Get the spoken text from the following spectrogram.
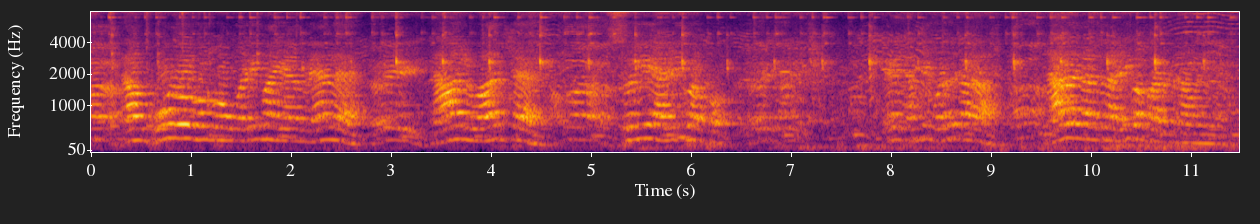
ஆமா. நான் பூலோகம் என் மேல நாலு வார்த்தை சொல்லி அடி பார்ப்போம் ஏ தம்பி படுத்துக்காரா நாளை அடி பார்ப்பாரு நான் அவனுக்கு.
